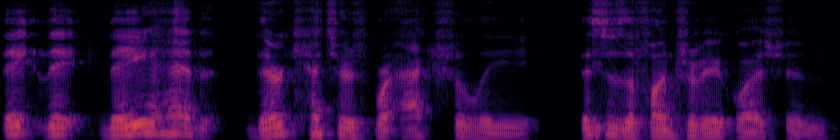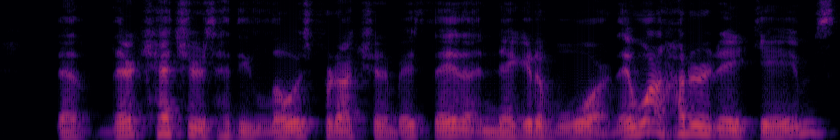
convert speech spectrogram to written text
They they they had their catchers were actually. This was a fun trivia question. That their catchers had the lowest production in base. They had a negative WAR. They won 108 games,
